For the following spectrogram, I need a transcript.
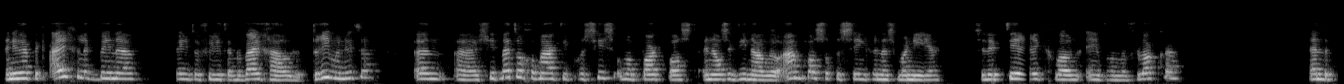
En nu heb ik eigenlijk binnen, ik weet niet of jullie het hebben bijgehouden, drie minuten een uh, sheet metal gemaakt die precies op mijn part past. En als ik die nou wil aanpassen op een synchronous manier, selecteer ik gewoon een van de vlakken. En de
